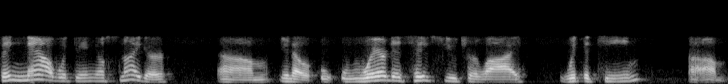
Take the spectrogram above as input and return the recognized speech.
thing now with Daniel Snyder, um, you know, where does his future lie with the team? Um,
